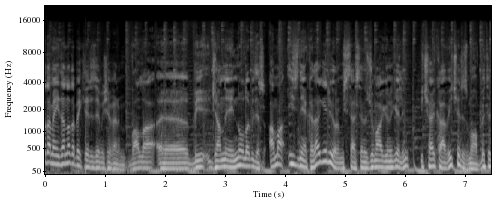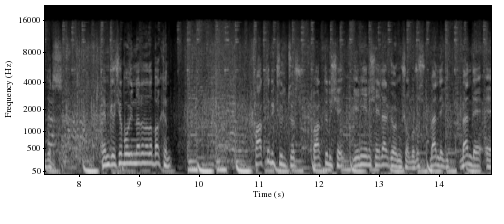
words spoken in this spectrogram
Bursa'da meydana da bekleriz demiş efendim. Valla e, bir canlı yayınlı olabilir. Ama İzni'ye kadar geliyorum. İsterseniz cuma günü gelin. Bir çay kahve içeriz muhabbet ederiz. Hem göçebe oyunlarına da bakın. Farklı bir kültür, farklı bir şey. Yeni yeni şeyler görmüş oluruz. Ben de git, ben de e,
